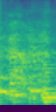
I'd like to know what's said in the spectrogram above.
Obrigado.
